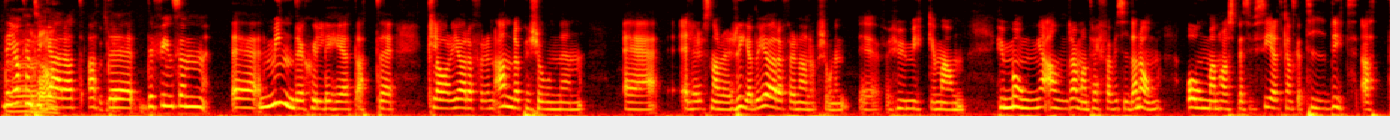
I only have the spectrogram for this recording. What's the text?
Det jag kan Eh, tycka är att, Det att tycker jag. eh, det finns en, eh, en mindre skyldighet att klargöra för den andra personen eller snarare redogöra för den andra personen för hur mycket man, hur många andra man träffar vid sidan om. Om man har specificerat ganska tidigt att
